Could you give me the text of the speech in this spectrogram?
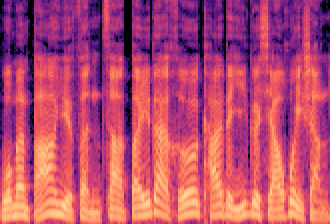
我们八月份在北戴河开的一个小会上，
